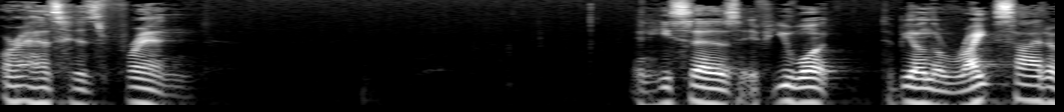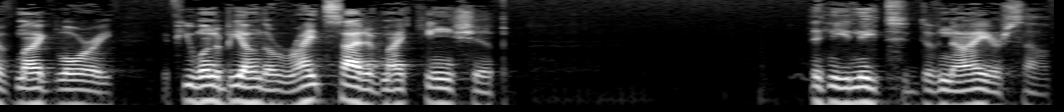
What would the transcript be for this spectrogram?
or as his friend? And he says, if you want to be on the right side of my glory, if you want to be on the right side of my kingship, then you need to deny yourself.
